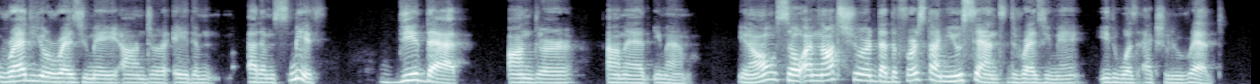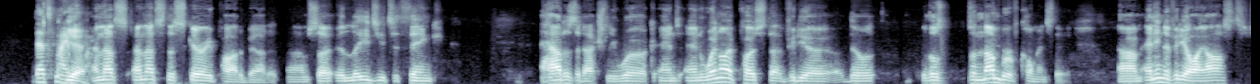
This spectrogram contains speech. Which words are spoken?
read your resume under Adam Adam Smith did that under Ahmed Imam. You know, so I'm not sure that the first time you sent the resume, it was actually read. That's my yeah, point. and that's and that's the scary part about it. Um, so it leads you to think, how does it actually work? And and when I posted that video, there, was, there was a number of comments there. Um, and in the video, I asked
